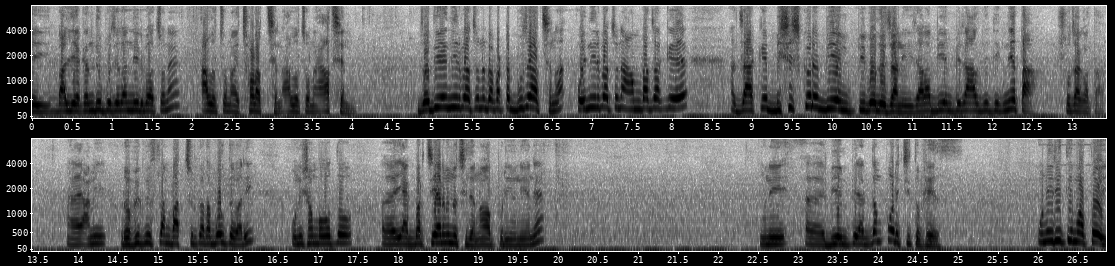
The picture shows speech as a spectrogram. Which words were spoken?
এই বালিয়াকান্দি উপজেলার নির্বাচনে আলোচনায় ছড়াচ্ছেন, আলোচনায় আছেন। যদি এই নির্বাচনের ব্যাপারটা বোঝা যাচ্ছে না, ওই নির্বাচনে আমরা যাকে যাকে বিশেষ করে বিএমপি বলে জানি, যারা বিএমপি রাজনৈতিক নেতা, সোজা কথা আমি রফিকুল ইসলাম বাচ্চুর কথা বলতে পারি, উনি সম্ভবত একবার চেয়ারম্যানও ছিলেন নবাবপুর ইউনিয়নে। উনি বিএমপির একদম পরিচিত ফেস উনি রীতিমতোই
